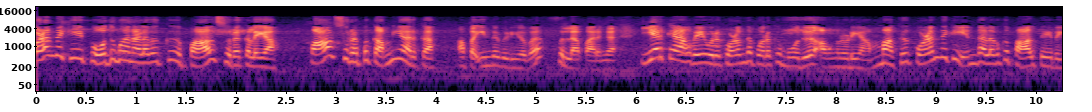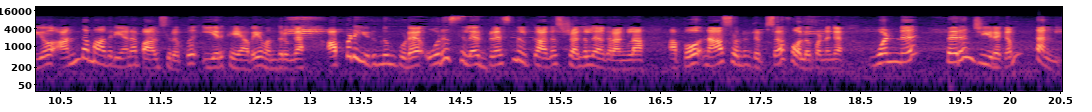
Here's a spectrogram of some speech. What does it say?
குழந்தைக்கு போதுமான அளவுக்கு பால் சுரக்கலையா? பால் சுரப்பு கம்மியா இருக்கா? அப்ப இந்த வீடியோவை ஃபுல்லா பாருங்க. இயற்கையாகவே ஒரு குழந்தை பிறக்கும் போது அவங்களுடைய அம்மாக்கு குழந்தைக்கு எந்த அளவுக்கு பால் தேவையோ அந்த மாதிரியான பால் சுரப்பு இயற்கையாவே வந்துருங்க. அப்படி இருந்தும் கூட ஒரு சிலர் பிரஸ்ட் மில்காக ஸ்ட்ரகிள் ஆகுறாங்களா? அப்போ நான் சொல்ற டிப்ஸை ஃபாலோ பண்ணுங்க. ஒன்னு பெருஞ்சீரகம் தண்ணி.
